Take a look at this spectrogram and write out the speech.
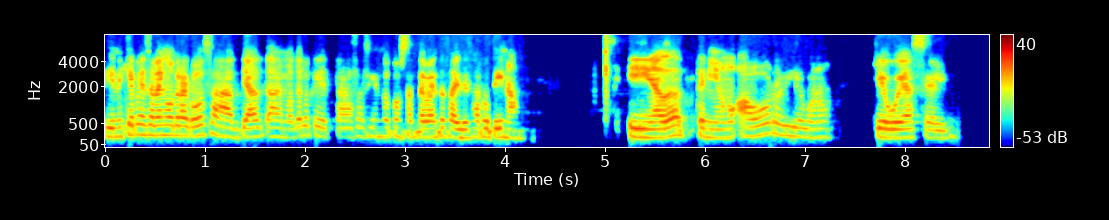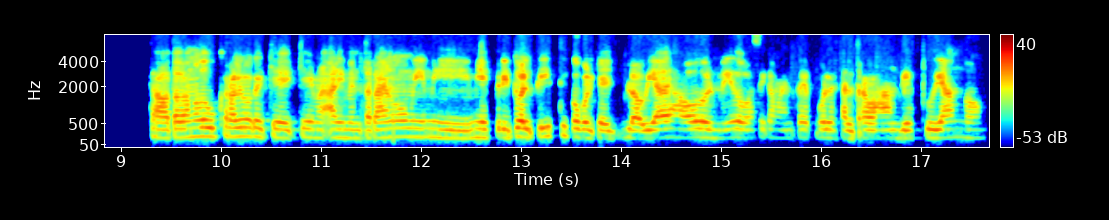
tienes que pensar en otra cosa, ya además de lo que estás haciendo constantemente, salir de esa rutina. Y nada, tenía unos ahorros y dije, bueno, ¿qué voy a hacer? Estaba tratando de buscar algo que, que, que alimentara de nuevo mi, mi, mi, espíritu artístico porque lo había dejado dormido básicamente por estar trabajando y estudiando.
